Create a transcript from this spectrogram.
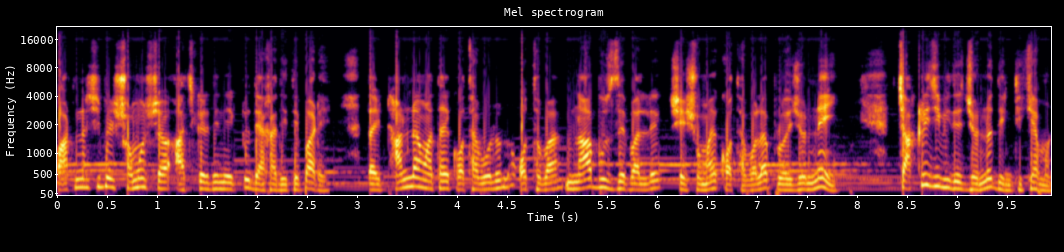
পার্টনারশিপের সমস্যা আজকের দিনে একটু দেখা দিতে পারে। তাই ঠান্ডা মাথায় কথা বলুন অথবা না বুঝতে পারলে সে সময় কথা বলা প্রয়োজন নেই। চাকরিজীবীদের জন্য দিনটি কেমন?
